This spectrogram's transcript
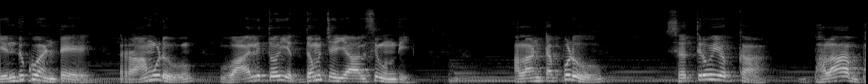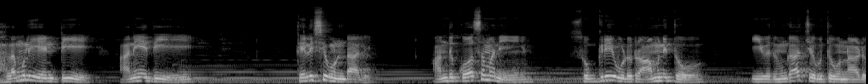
ఎందుకు అంటే రాముడు వాలితో యుద్ధం చేయాల్సి ఉంది. అలాంటప్పుడు శత్రువు యొక్క బలా బలములు ఏంటి అనేది తెలిసి ఉండాలి. అందుకోసమని సుగ్రీవుడు రామునితో ఈ విధంగా చెబుతూ ఉన్నాడు.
